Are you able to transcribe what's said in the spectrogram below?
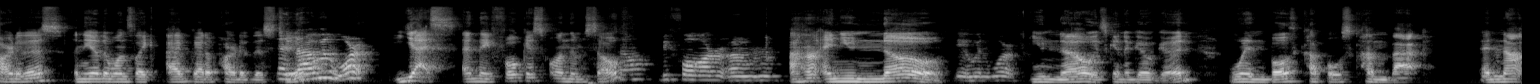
part of this," and the other one's like, "I've got a part of this too. and that will work yes, and they focus on themselves. so before um, Uh huh. And you know it will work you know it's going to go good when both couples come back and Mhm. not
